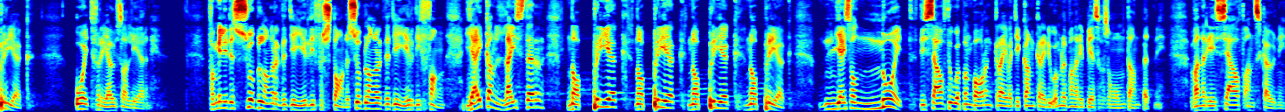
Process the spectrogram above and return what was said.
preek ooit vir jou sal leer nie. Familie, dit is so belangrik dat jy hierdie verstaan. Dit is so belangrik dat jy hierdie vang. Jy kan luister na preek, na preek, na preek, na preek jy sal nooit dieselfde openbaring kry wat jy kan kry die oomblik wanneer jy besig is om hom te aanbid nie. Wanneer jy self aanskou nie,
